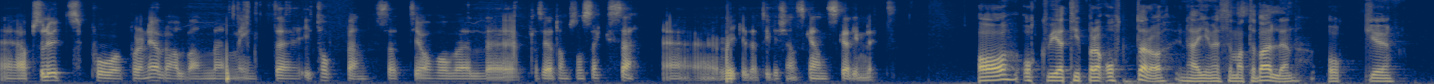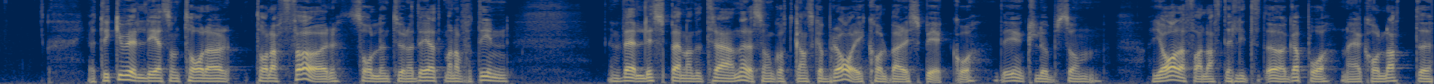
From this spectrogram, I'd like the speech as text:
eh, absolut på, på den övre halvan men inte i toppen. Så att jag har väl eh, placerat dem som sexa, eh, vilket jag tycker känns ganska rimligt. Ja, och vi har tippat om åtta då i den här gemensamma tabellen. Och eh, jag tycker väl det som talar, talar för Sollentuna det är att man har fått in en väldigt spännande tränare som gått ganska bra i Karlbergs BK. Det är en klubb som jag i alla fall haft ett litet öga på när jag kollat eh,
